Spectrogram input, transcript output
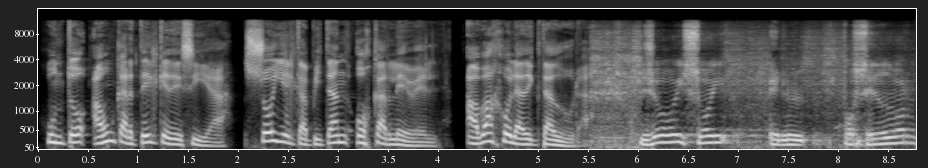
junto a un cartel que decía, Soy el capitán Oscar Level, abajo la dictadura. Yo hoy soy el poseedor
